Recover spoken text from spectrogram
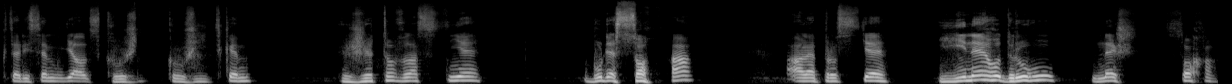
který jsem udělal s kruž, kružítkem, že to vlastně bude socha, ale prostě jiného druhu než socha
